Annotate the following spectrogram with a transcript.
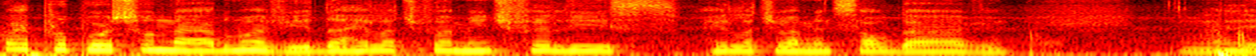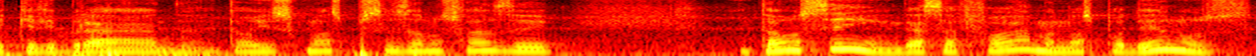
vai proporcionar uma vida relativamente feliz, relativamente saudável, né? equilibrada. Então, é isso que nós precisamos fazer. Então, sim, dessa forma, nós podemos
